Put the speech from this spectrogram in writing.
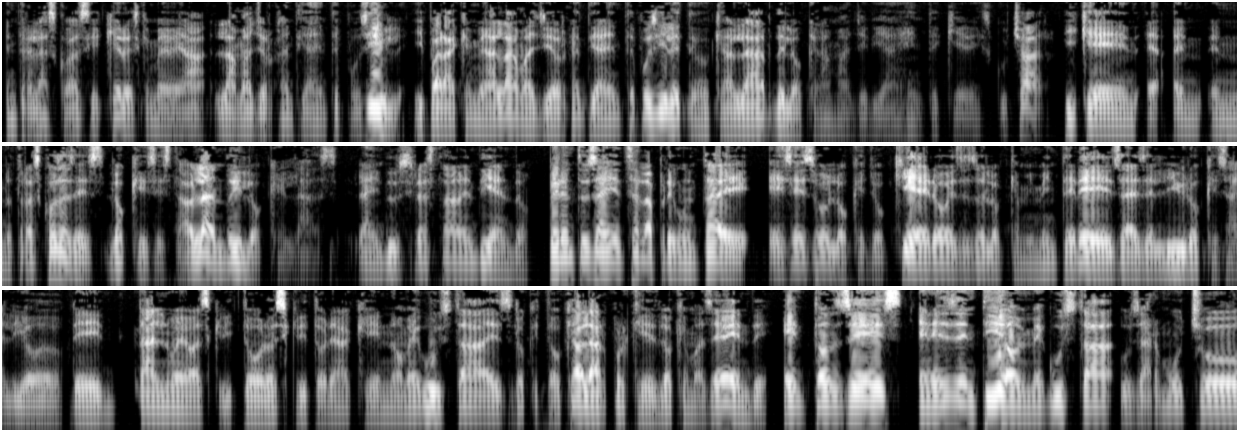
entre las cosas que quiero es que me vea la mayor cantidad de gente posible. Y para que me vea la mayor cantidad de gente posible, tengo que hablar de lo que la mayoría de gente quiere escuchar. Y que en, otras cosas es lo que se está hablando y lo que las, la industria está vendiendo. Pero entonces ahí entra la pregunta de, ¿es eso lo que yo quiero? ¿Es eso lo que a mí me interesa? ¿Es el libro que salió de tal nueva escritor o escritora que no me gusta? ¿Es lo que tengo que hablar porque es lo que más se vende? Entonces, en ese sentido, a mí me gusta usar mucho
